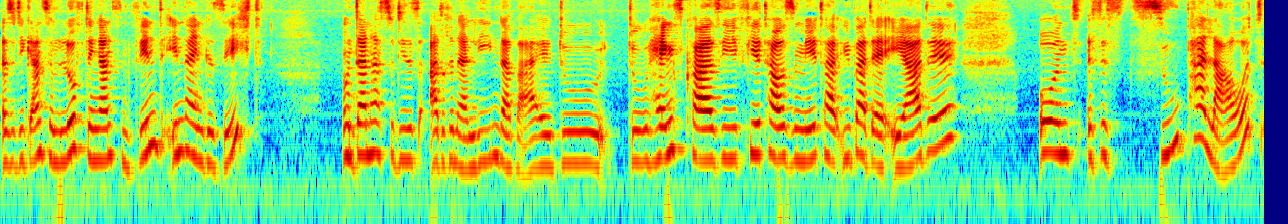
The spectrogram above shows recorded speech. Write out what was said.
also die ganze Luft, den ganzen Wind in dein Gesicht. Und dann hast du dieses Adrenalin dabei. Du, du hängst quasi 4000 Meter über der Erde und es ist super laut.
